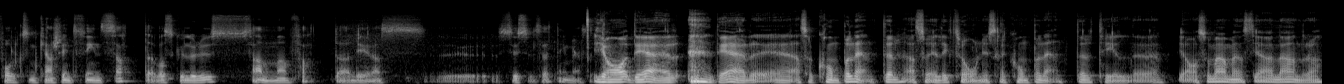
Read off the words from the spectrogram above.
folk som kanske inte är så insatta. Vad skulle du sammanfatta deras uh, sysselsättning med? Sig? Ja, det är, det är uh, alltså komponenter, alltså elektroniska komponenter till, uh, ja, som används i alla andra,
